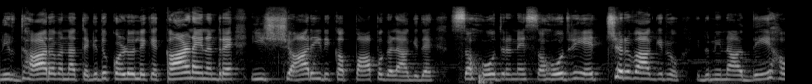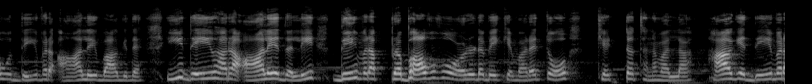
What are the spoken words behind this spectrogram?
ನಿರ್ಧಾರವನ್ನ ತೆಗೆದುಕೊಳ್ಳಲಿಕ್ಕೆ ಕಾರಣ ಏನಂದ್ರೆ, ಈ ಶಾರೀರಿಕ ಪಾಪಗಳಾಗಿದೆ. ಸಹೋದರನೇ, ಸಹೋದರಿ ಎಚ್ಚರವಾಗಿರು. ಇದು ನಿನ್ನ ದೇಹವು ದೇವರ ಆಲಯವಾಗಿದೆ. ಈ ದೇವರ ಆಲಯದಲ್ಲಿ ದೇವರ ಪ್ರಭಾವವು ಹೊರಡಬೇಕೆ ಹೊರತು ಕೆಟ್ಟತನವಲ್ಲ. ಹಾಗೆ ದೇವರ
